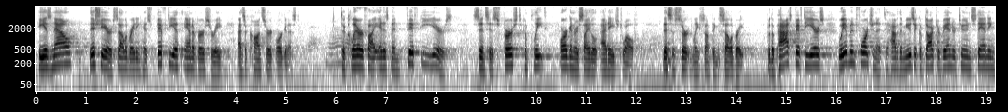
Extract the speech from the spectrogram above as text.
He is now, this year, celebrating his 50th anniversary as a concert organist. To clarify, it has been 50 years since his first complete organ recital at age 12. This is certainly something to celebrate. For the past 50 years, we have been fortunate to have the music of Dr. Vandertuin standing,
